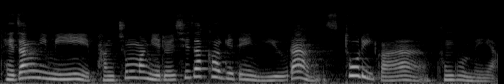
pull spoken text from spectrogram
대장님이 방충망 일을 시작하게 된 이유랑 스토리가 궁금해요.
